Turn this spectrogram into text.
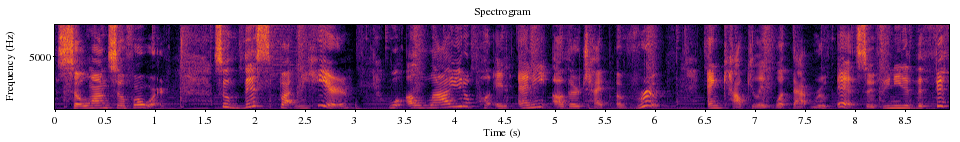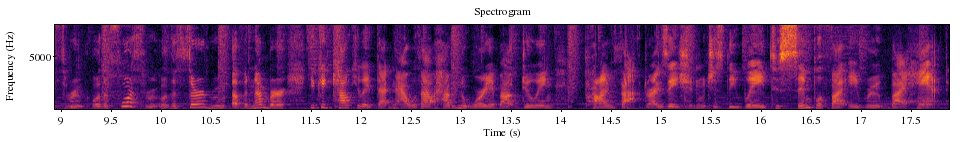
so on so forward. So this button here will allow you to put in any other type of root and calculate what that root is. So if you needed the fifth root or the fourth root or the third root of a number, you could calculate that now without having to worry about doing prime factorization, which is the way to simplify a root by hand.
